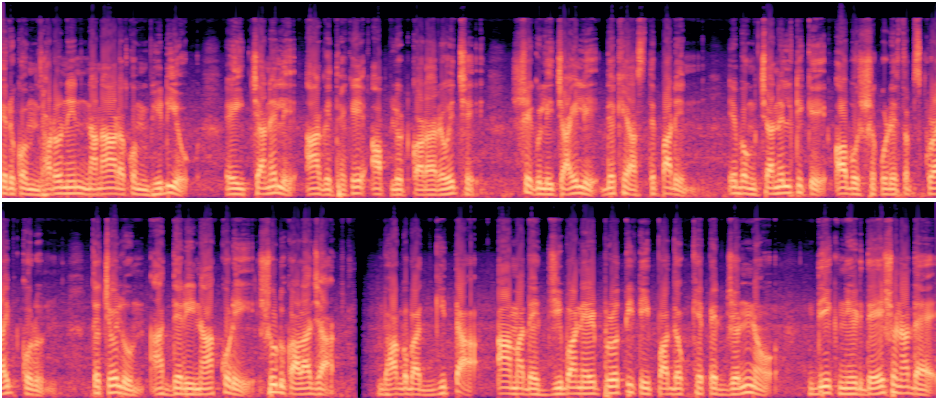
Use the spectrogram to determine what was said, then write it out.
এরকম ধরনের নানা রকম ভিডিও এই চ্যানেলে আগে থেকে আপলোড করা রয়েছে। সেগুলি চাইলে দেখে আসতে পারেন। এবং চ্যানেলটিকে অবশ্য করে সাবস্ক্রাইব করুন। তো চলুন, আর দেরি না করে শুরু করা যাক। ভগবদ গীতা আমাদের জীবনের প্রতিটি পদক্ষেপের জন্য দিক নির্দেশনা দেয়।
